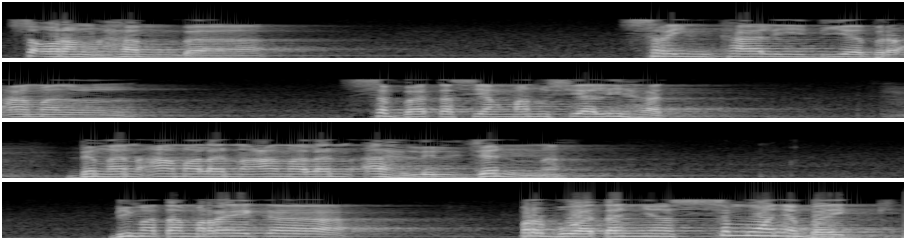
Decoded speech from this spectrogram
seorang hamba sering kali dia beramal sebatas yang manusia lihat dengan amalan-amalan ahli jannah di mata mereka perbuatannya semuanya baik.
